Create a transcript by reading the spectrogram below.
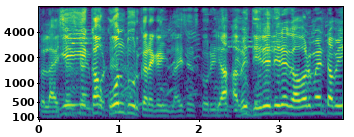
तो लाइसेंस ये का कौन दूर करेगा इन लाइसेंस को या अभी धीरे धीरे गवर्नमेंट अभी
